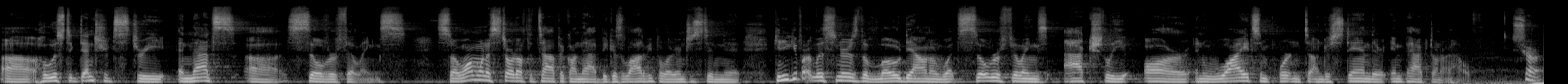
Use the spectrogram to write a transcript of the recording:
uh, holistic dentistry, and that's uh, silver fillings. So I want to start off the topic on that because a lot of people are interested in it. Can you give our listeners the lowdown on what silver fillings actually are and why it's important to understand their impact on our health? Sure.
